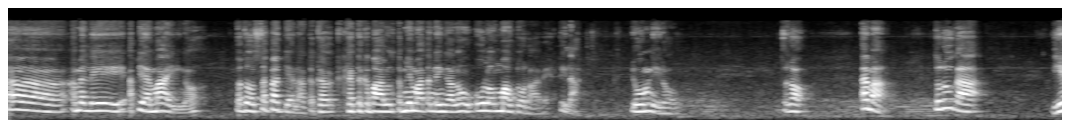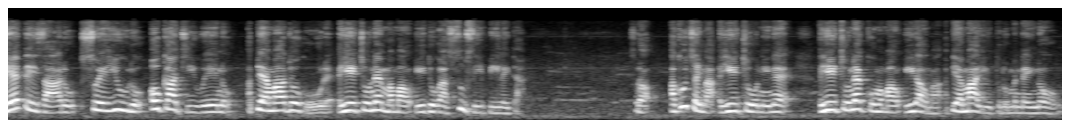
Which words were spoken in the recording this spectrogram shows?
အာအမလေးအပြန်မကြီးနော်တော်တော်စက်ပတ်ပြန်လာတကတကပါလုံးတမြန်မာတနိုင်ငံလုံးကိုအိုးလုံးမောက်တော့တာပဲသိလားပြောမနေတော့ဘူးဆိုတော့အဲ့မှာသူတို့က ရဲတေစာတို့ဆွေယူတို့အုတ်ကကြီးဝင်းတို့အပြန်မတို့ကိုတဲ့အရေးချိုနဲ့မမောင်အေးတို့ကစုစည်းပေးလိုက်တာဆိုတော့အခုချိန်မှာအရေးချိုအနေနဲ့အရေးချိုနဲ့ကိုမမောင်အေးတောင်မှာအပြန်မယူသူတို့မနိုင်တော့ဘူး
